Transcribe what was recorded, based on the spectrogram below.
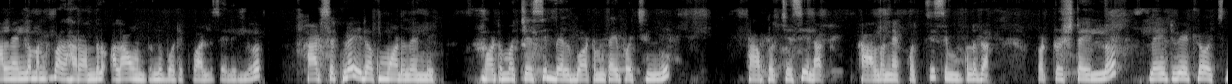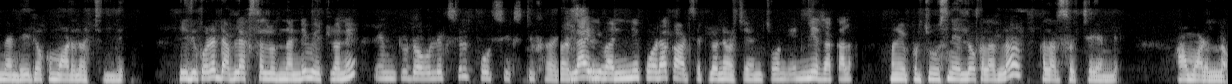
ఆన్లైన్లో మనకి పదహారు వందలు అలా ఉంటుంది బొటిక్ వాళ్ళు సెల్లింగ్ హార్ట్ సెట్లో ఇది ఒక మోడల్ అండి. బాటమ్ వచ్చేసి బెల్ బాటమ్ టైప్ వచ్చింది. టాప్ వచ్చేసి ఇలా కాలర్ నెక్ వచ్చి సింపుల్గా పట్టు స్టైల్లో లైట్ వెయిట్లో వచ్చిందండి. ఇది ఒక మోడల్ వచ్చింది. ఇది కూడా డబుల్ ఎక్స్ఎల్ ఉందండి వీటిలోనే. M to double XL four sixty five ఇలా ఇవన్నీ కూడా కార్డ్ సెట్లోనే వచ్చాయండి. చూడండి ఎన్ని రకాల మనం ఇప్పుడు చూసిన ఎల్లో కలర్లో కలర్స్ వచ్చాయండి ఆ మోడల్లో.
